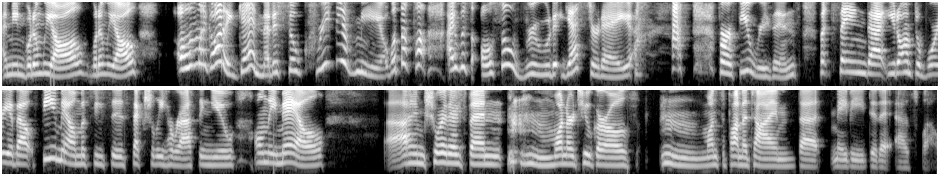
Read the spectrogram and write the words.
I mean, wouldn't we all? Wouldn't we all? Oh my god, again, that is so creepy of me. What the fuck? I was also rude yesterday. for a few reasons, but saying that you don't have to worry about female masseuses sexually harassing you, only male. I'm sure there's been one or two girls once upon a time that maybe did it as well.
